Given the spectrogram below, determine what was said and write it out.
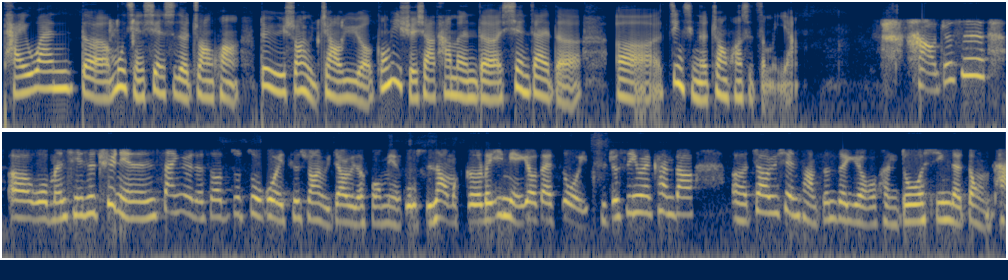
台湾的目前现实的状况，对于双语教育哦，公立学校他们的现在的呃进行的状况是怎么样？好，就是呃，我们其实去年三月的时候就做过一次双语教育的封面故事，那我们隔了一年又再做一次，就是因为看到呃教育现场真的有很多新的动态。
